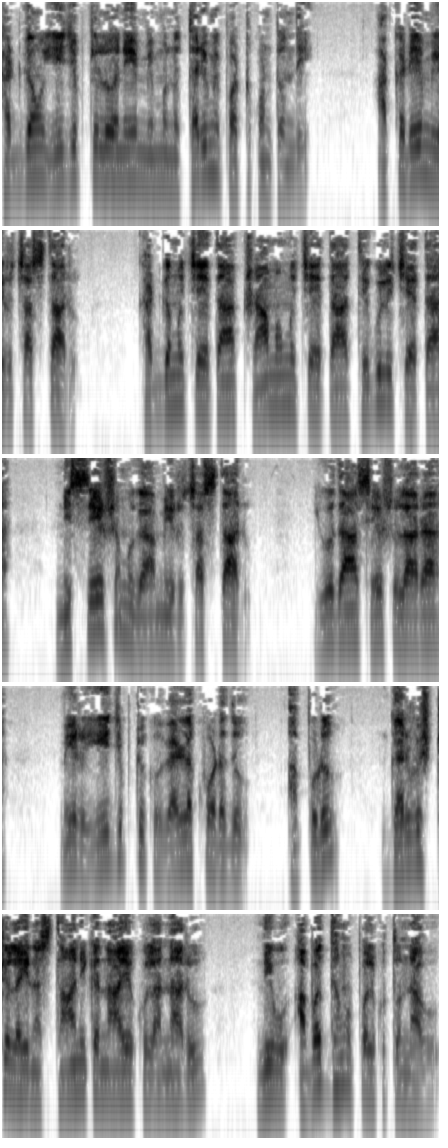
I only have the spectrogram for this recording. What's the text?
ఖడ్గం ఈజిప్టులోనే మిమ్మను తరిమి పట్టుకుంటుంది. అక్కడే మీరు చస్తారు. ఖడ్గము చేత క్షామము చేత తెగులు చేత నిశ్శేషముగా మీరు చస్తారు. యూదా శేషులారా మీరు ఈజిప్టుకు వెళ్ళకూడదు అప్పుడు గర్విష్ఠులైన స్థానిక నాయకులన్నారు నీవు అబద్ధము పలుకుతున్నావు.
